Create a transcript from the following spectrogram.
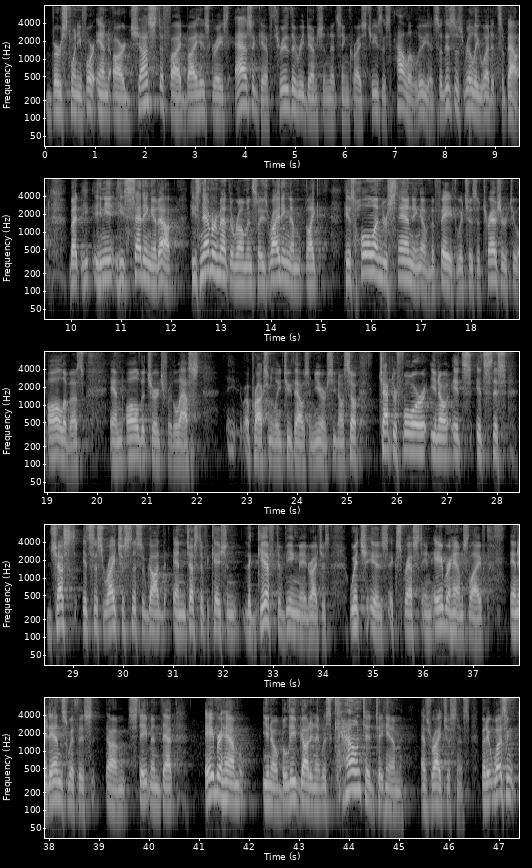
verse 24, and are justified by his grace as a gift through the redemption that's in Christ Jesus. Hallelujah. So, this is really what it's about. But he, he, he's setting it up. He's never met the Romans, so he's writing them like his whole understanding of the faith, which is a treasure to all of us and all the church for the last approximately 2,000 years. You know, so chapter four, you know, it's, it's this just it's this righteousness of God and justification, the gift of being made righteous, which is expressed in Abraham's life. And it ends with this um, statement that Abraham, you know, believed God and it was counted to him as righteousness. But it wasn't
